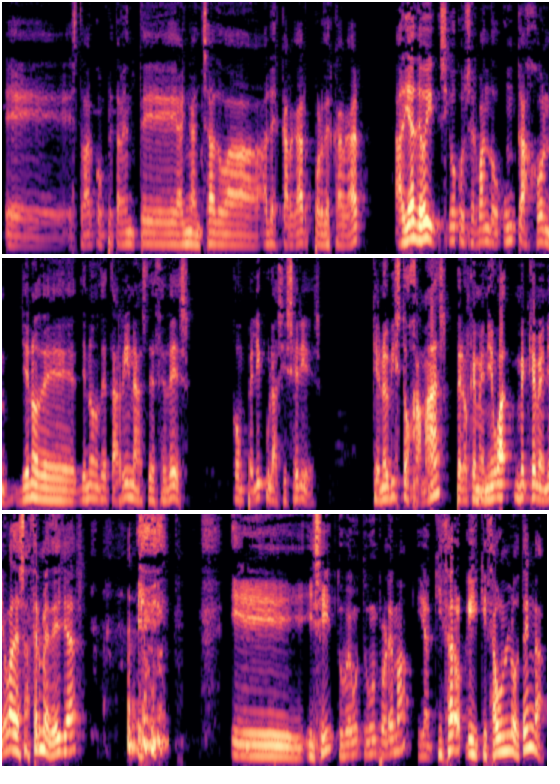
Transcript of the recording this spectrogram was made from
Eh, estaba completamente enganchado a, a descargar por descargar. A día de hoy sigo conservando un cajón lleno de, lleno de tarrinas, de CDs, con películas y series que no he visto jamás, pero que me niego a, que me niego a deshacerme de ellas. Y, y sí, tuve, un- tuve un problema y quizá, y quizá aún lo tenga,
